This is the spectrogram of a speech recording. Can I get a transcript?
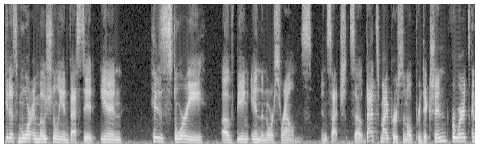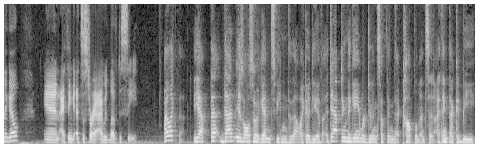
get us more emotionally invested in his story of being in the Norse realms and such. So that's my personal prediction for where it's going to go, and I think it's a story I would love to see. I like that. Yeah, that that is also again speaking to that like idea of adapting the game or doing something that complements it. I think that could be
